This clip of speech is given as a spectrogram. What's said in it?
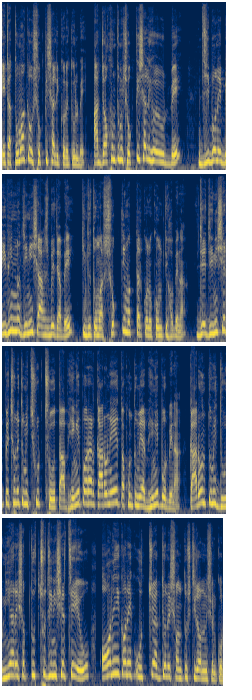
এটা তোমাকেও শক্তিশালী করে তুলবে। আর যখন তুমি শক্তিশালী হয়ে উঠবে জীবনে বিভিন্ন জিনিস আসবে যাবে, কিন্তু তোমার শক্তিমত্তার কোনো কমতি হবে না। যে জিনিসের পেছনে তুমি ছুটছো, তা ভেঙে পড়ার কারণে তখন তুমি আর ভেঙে পড়বে না। কারণ তুমি দুনিয়ার এসব তুচ্ছ জিনিসের চেয়েও অনেক অনেক উচ্চ একজনের সন্তুষ্টির অন্বেষণ করছ।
